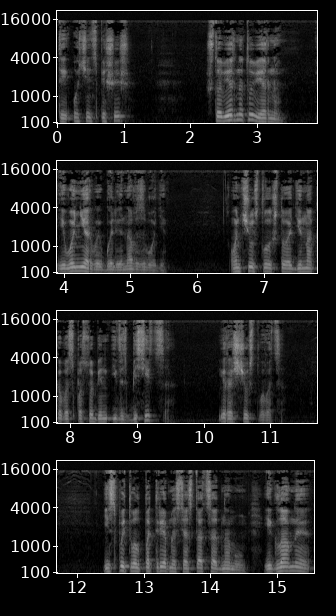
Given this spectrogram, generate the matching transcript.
«Ты очень спешишь?» Что верно, то верно. Его нервы были на взводе. Он чувствовал, что одинаково способен и взбеситься, и расчувствоваться. Испытывал потребность остаться одному. И главное,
